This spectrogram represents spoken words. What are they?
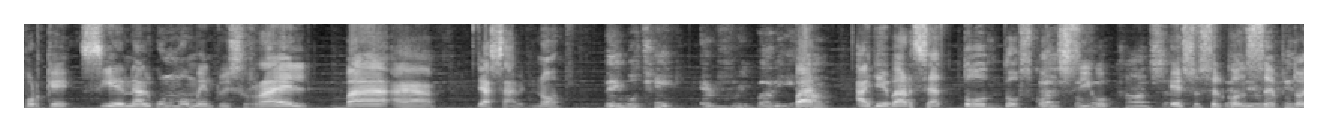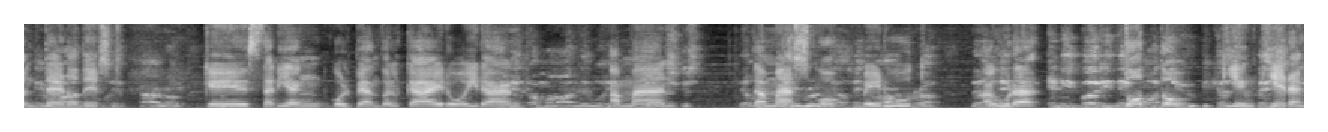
Porque si en algún momento Israel va a, ya saben, ¿no? They will take everybody Van a llevarse a todos consigo. Eso es el concepto entero de esto. Que estarían golpeando el Cairo, Irán, Amán, Damasco, Beirut, they todo, quien quiera.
